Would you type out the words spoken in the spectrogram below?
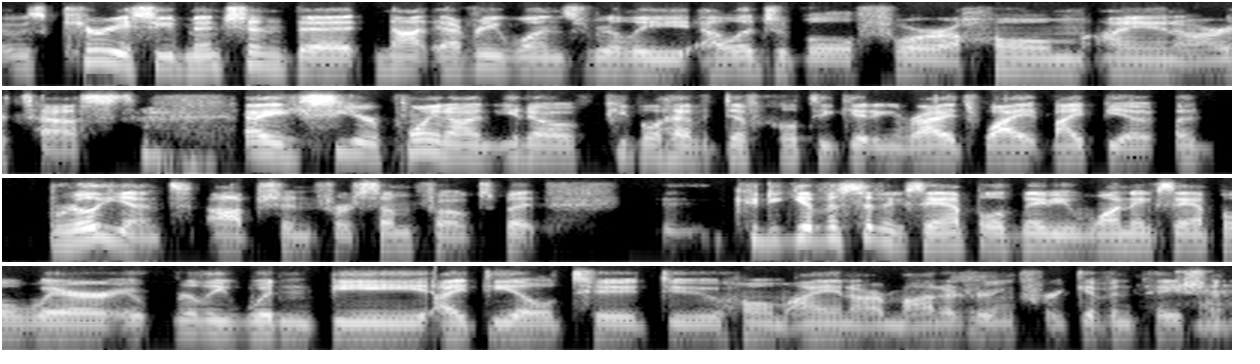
I, was curious. You mentioned that not everyone's really eligible for a home INR test. I see your point on, you know, if people have difficulty getting rides, why it might be a, a brilliant option for some folks. But uh, could you give us an example of maybe one example where it really wouldn't be ideal to do home INR monitoring for a given patient?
